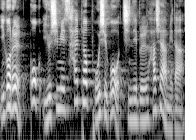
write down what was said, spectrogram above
이거를 꼭 유심히 살펴보시고 진입을 하셔야 합니다.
